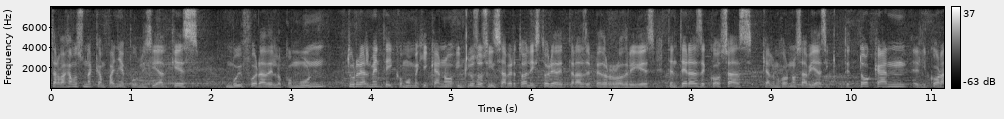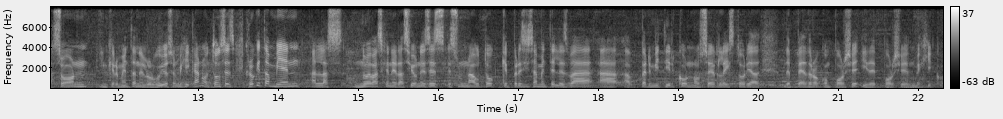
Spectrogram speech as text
Trabajamos una campaña de publicidad que es muy fuera de lo común. Tú realmente y como mexicano, incluso sin saber toda la historia detrás de Pedro Rodríguez, te enteras de cosas que a lo mejor no sabías y que te tocan el corazón, incrementan el orgullo de ser mexicano. Entonces, creo que también a las nuevas generaciones es, un auto que precisamente les va a, a permitir conocer la historia de Pedro con Porsche y de Porsche en México.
